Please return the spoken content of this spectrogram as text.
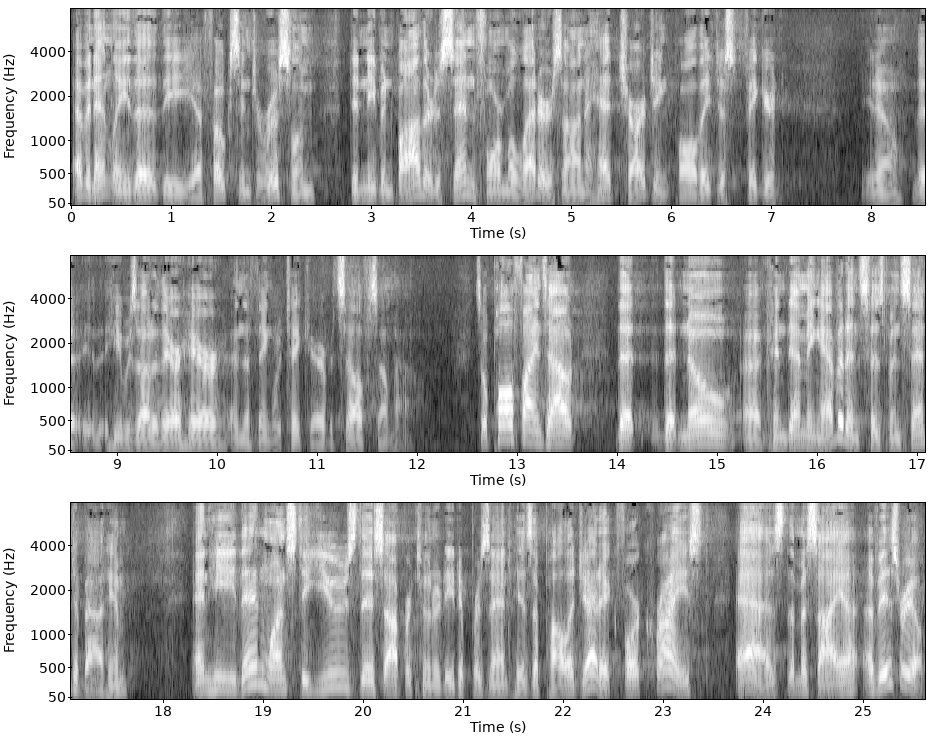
Evidently, the, the uh, folks in Jerusalem didn't even bother to send formal letters on ahead charging Paul. They just figured, you know, that he was out of their hair and the thing would take care of itself somehow. So Paul finds out that, that no uh, condemning evidence has been sent about him. And he then wants to use this opportunity to present his apologetic for Christ as the Messiah of Israel.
